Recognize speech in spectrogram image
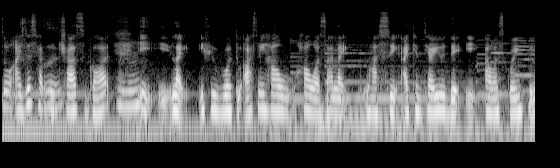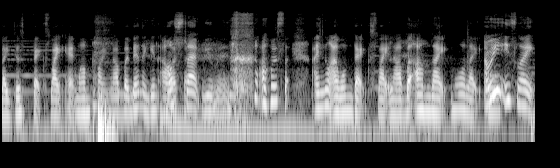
So I just have to trust God. Mhm. It, it, like if you were to ask me how how was I like last week, I can tell you that it, I was going to like just backslide at one point lah. But then again, I I'll was like, slap you, man. I was like, I know I won't backslide lah, but I'm like more like. I oh, mean, it's like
